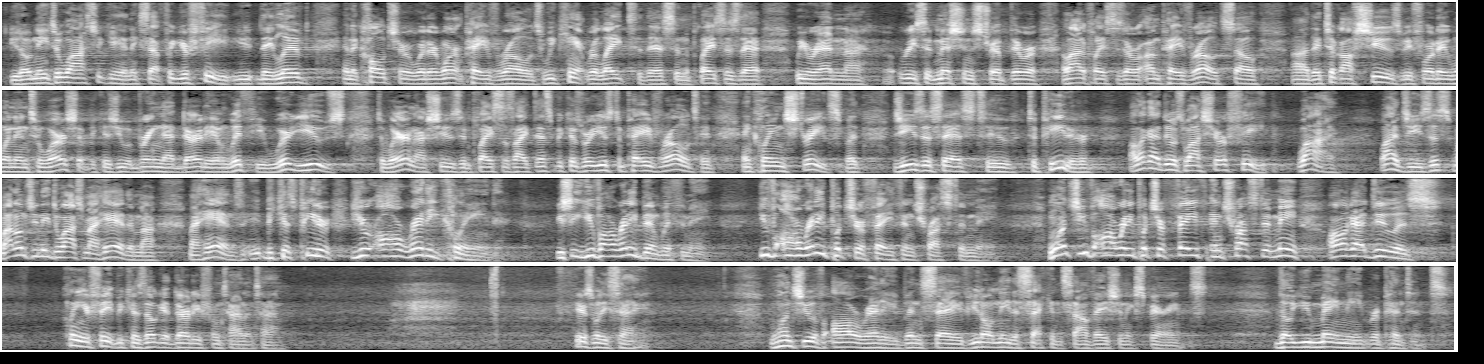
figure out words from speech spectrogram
you don't need to wash again except for your feet. You, they lived in a culture where there weren't paved roads. We can't relate to this in the places that we were at in our recent mission trip. There were a lot of places that were unpaved roads. So uh, they took off shoes before they went into worship because you would bring that dirt in with you. We're used to wearing our shoes in places like this because we're used to paved roads and, and clean streets. But Jesus says to, to Peter, All I got to do is wash your feet. Why? Why, Jesus? Why don't you need to wash my head and my, my hands? Because, Peter, you're already cleaned. You see, you've already been with me. You've already put your faith and trust in me. Once you've already put your faith and trust in me, all I got to do is clean your feet because they'll get dirty from time to time. Here's what he's saying once you have already been saved, you don't need a second salvation experience, though you may need repentance.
